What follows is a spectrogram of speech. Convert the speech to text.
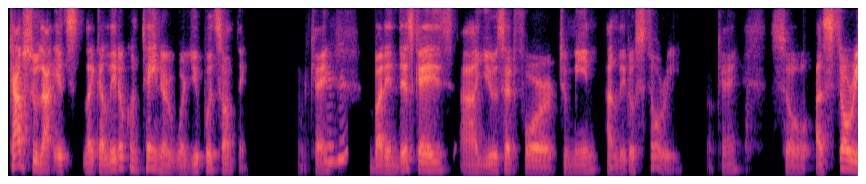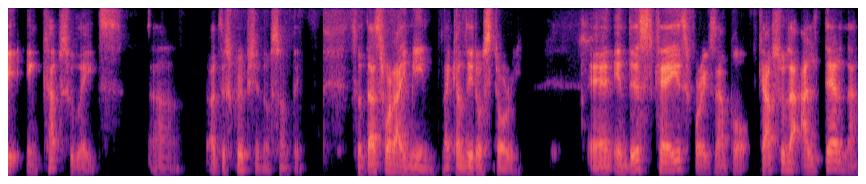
capsula, it's like a little container where you put something. Okay. Mhm. but in this case, I use it for to mean a little story. Okay, so a story encapsulates uh, a description of something. So that's what I mean, like a little story. And in this case, for example, cápsula alterna,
